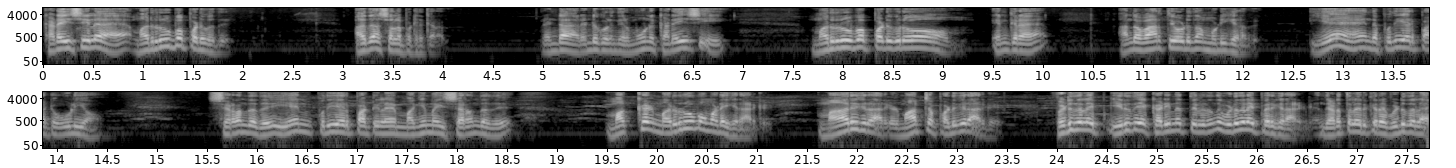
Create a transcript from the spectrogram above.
கடைசியில் மறுரூபப்படுவது. அதுதான் சொல்லப்பட்டிருக்கிறது. ரெண்டா ரெண்டு குழந்தையர் மூணு கடைசி மறுரூபப்படுகிறோம் என்கிற அந்த வார்த்தையோடு தான் முடிகிறது. ஏன் இந்த புதிய ஏற்பாட்டு ஊழியம்? சிறந்தது ஏன் புதிய ஏற்பாட்டில் மகிமை சிறந்தது? மக்கள் மறுரூபம் அடைகிறார்கள் மாறுகிறார்கள் மாற்றப்படுகிறார்கள். விடுதலை இருதய கடினத்திலிருந்து விடுதலை பெறுகிறார்கள். இந்த இடத்துல இருக்கிற விடுதலை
